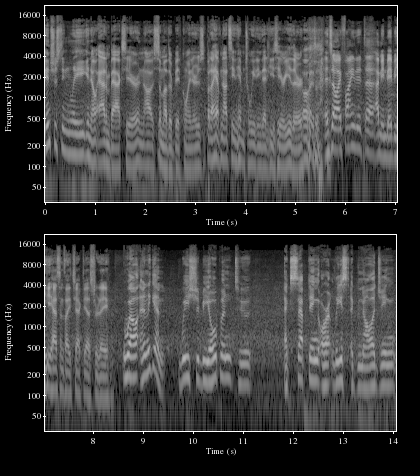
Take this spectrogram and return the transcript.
Interestingly, you know, Adam Back's here and uh, some other Bitcoiners, but I have not seen him tweeting that he's here either. Oh, and so I find it, uh, I mean, maybe he has since I checked yesterday. Well, and again, we should be open to accepting or at least acknowledging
